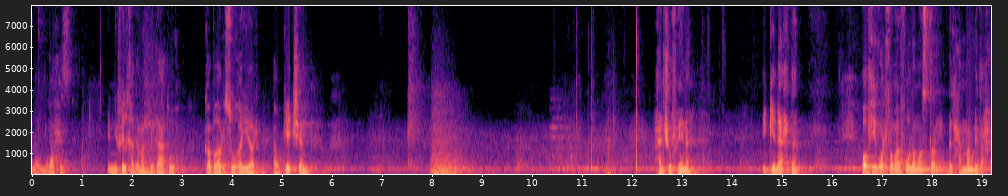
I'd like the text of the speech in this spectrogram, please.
لو نلاحظ إن في الخدمات بتاعته كبار صغير أو kitchen. هنشوف هنا الجناح ده. هو في غرفة مقفولة ماستر بالحمام بتاعها.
